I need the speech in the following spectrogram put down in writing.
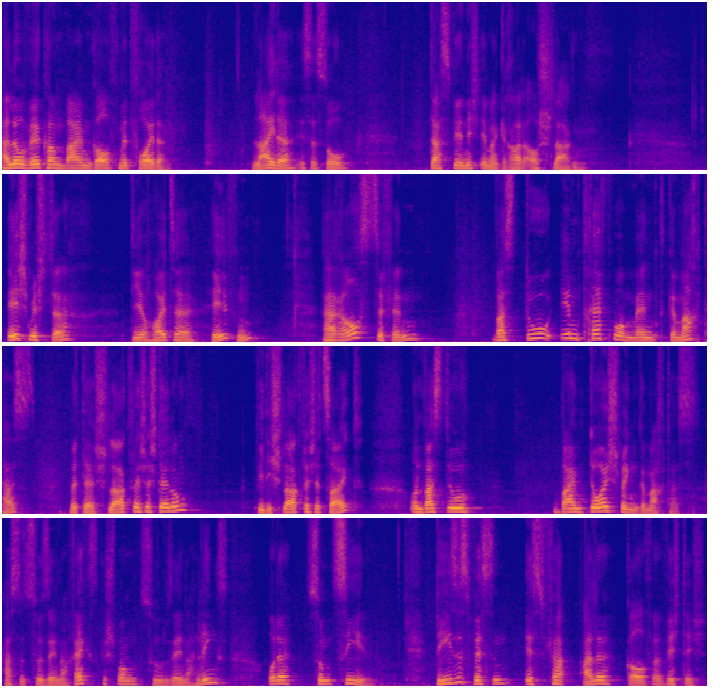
Hallo, willkommen beim Golf mit Freude. Leider ist es so, dass wir nicht immer geradeaus schlagen. Ich möchte dir heute helfen, herauszufinden, was du im Treffmoment gemacht hast mit der Schlagflächestellung, wie die Schlagfläche zeigt und was du beim Durchschwingen gemacht hast. Hast du zu sehr nach rechts geschwungen, zu sehr nach links oder zum Ziel? Dieses Wissen ist für alle Golfer wichtig.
